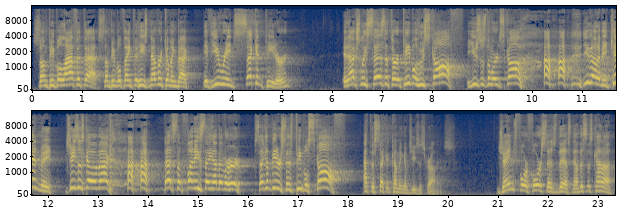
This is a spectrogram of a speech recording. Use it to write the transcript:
Some people laugh at that. Some people think that he's never coming back. If you read 2 Peter, it actually says that there are people who scoff. It uses the word scoff. you got to be kidding me. Jesus coming back? That's the funniest thing I've ever heard. Second Peter says people scoff at the second coming of Jesus Christ. James 4 4 says this. Now, this is kind of,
